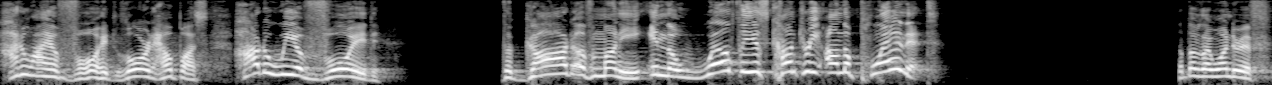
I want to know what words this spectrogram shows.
How do I avoid, Lord, help us, how do we avoid the God of money in the wealthiest country on the planet. Sometimes I wonder if,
